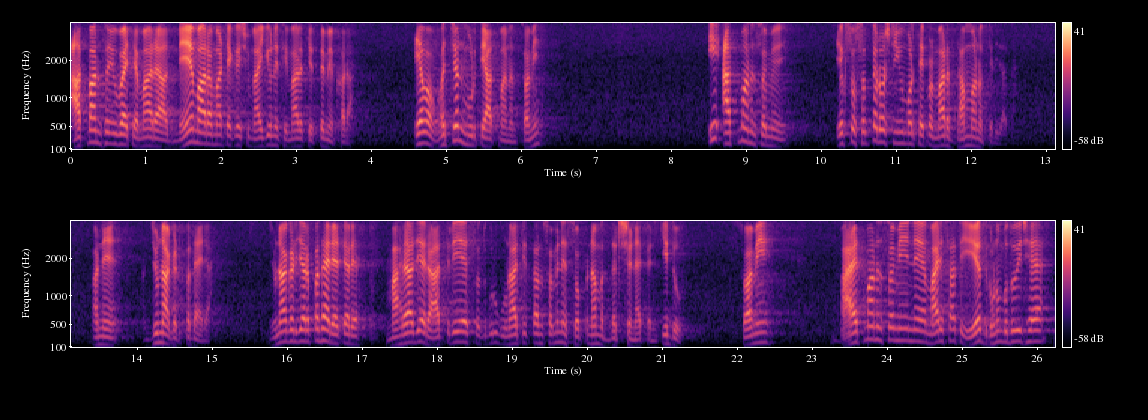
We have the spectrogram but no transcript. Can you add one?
આત્માન સ્વામી ઊભા થયા, મહારાજ, મેં મારા માટે કશું માગ્યું નથી. મારે કે તમે ખરા. એવા વચન મૂર્તિ આત્માનંદ સ્વામી. એ આત્માનંદ સ્વામી એકસો સત્તર વર્ષની ઉંમર થઈ, પણ મારા ધામમાં નથી જતા. અને જુનાગઢ પધાર્યા. જુનાગઢ જ્યારે પધાર્યા ત્યારે મહારાજે રાત્રિએ સદગુરુ ગુણાતીતાન સ્વામીને સ્વપ્નમાં દર્શન આપ્યા કીધું, સ્વામી ભાયતમાનંદ સ્વામીને મારી સાથે હેત ઘણું બધું છે.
